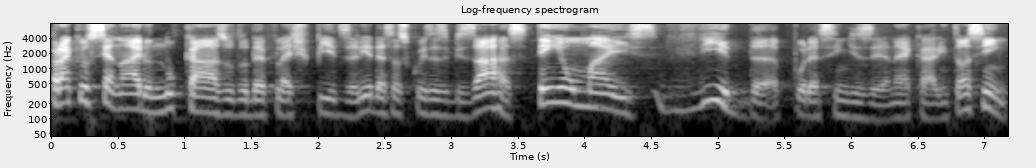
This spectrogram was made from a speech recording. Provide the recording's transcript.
para que o cenário, no caso do The Flash Pits ali, dessas coisas bizarras, tenham mais vida, por assim dizer, né, cara? Então assim,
